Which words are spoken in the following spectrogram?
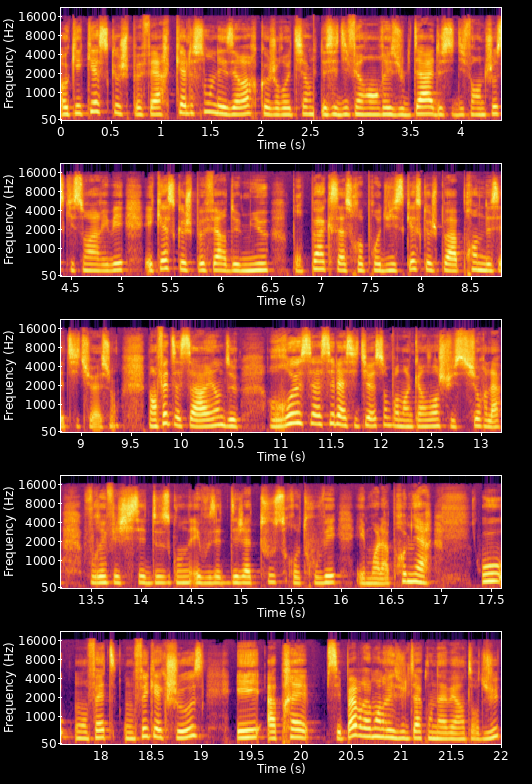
Ok, qu'est-ce que je peux faire? Quelles sont les erreurs que je retiens de ces différents résultats, de ces différentes choses qui sont arrivées? Et qu'est-ce que je peux faire de mieux pour pas que ça se reproduise? Qu'est-ce que je peux apprendre de cette situation? Mais en fait, ça sert à rien de ressasser la situation pendant 15 ans. Je suis sûre là, vous réfléchissez deux secondes et vous êtes déjà tous retrouvés, et moi la première où en fait on fait quelque chose et après c'est pas vraiment le résultat qu'on avait attendu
